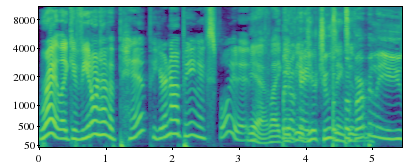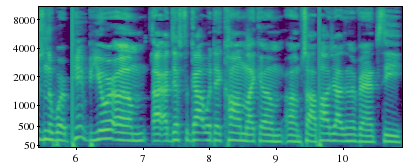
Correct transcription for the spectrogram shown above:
Right, like if you don't have a pimp, you're not being exploited. Yeah, like if, okay, if you're choosing but, to verbally you're using the word pimp. You're um I, I just forgot what they call them. Like um um so I apologize in advance. The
